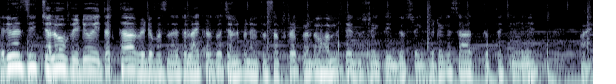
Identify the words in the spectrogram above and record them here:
एनीवेज जी, चलो वीडियो यही तक था। वीडियो पसंद आए तो लाइक कर दो चैनल पे नहीं तो सब्सक्राइब कर दो। हम मिलते हैं दूसरे एक दिन, दूसरे वीडियो के साथ। तब तक के लिए बाय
